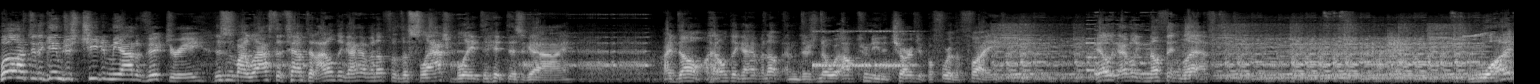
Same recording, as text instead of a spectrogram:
Well, after the game just cheated me out of victory, this is my last attempt, and I don't think I have enough of the slash blade to hit this guy. I don't. I don't think I have enough, and there's no opportunity to charge it before the fight. Yeah, look, I have like nothing left. What?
